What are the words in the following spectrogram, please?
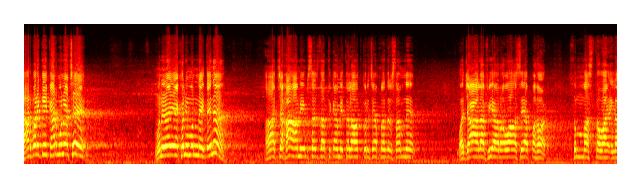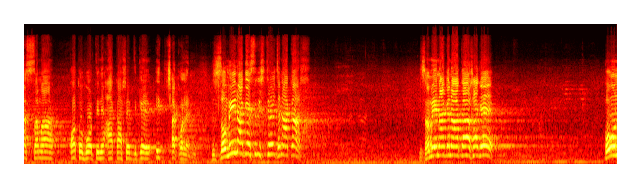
তারপরে কি কার মনে আছে? মনে নাই, এখনই মনে নাই, তাই না? আচ্ছা হ্যাঁ আমি সাজদার থেকে আমি তেলাওয়াত করেছি আপনাদের সামনে। ওয়াজালা ফিয়া রাওয়াসিয়া পাহাড় সামা তিনি আকাশের দিকে ইচ্ছা করলেন। জমিন আগে সৃষ্টি হয়েছে না আকাশ? জমিন আগে না আকাশ আগে? কোন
